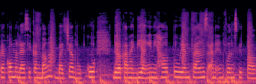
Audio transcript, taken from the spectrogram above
rekomendasikan banget baca buku Dale Carnegie yang ini How to Win Friends and Influence People.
